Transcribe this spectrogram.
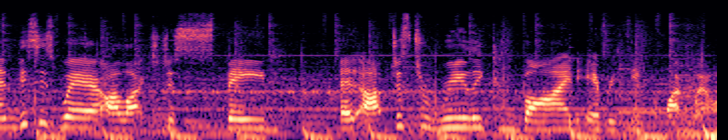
And this is where I like to just speed it up just to really combine everything quite well.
